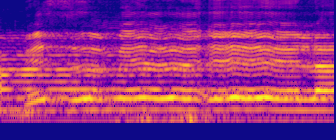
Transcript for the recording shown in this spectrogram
bismillah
